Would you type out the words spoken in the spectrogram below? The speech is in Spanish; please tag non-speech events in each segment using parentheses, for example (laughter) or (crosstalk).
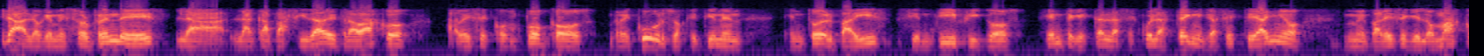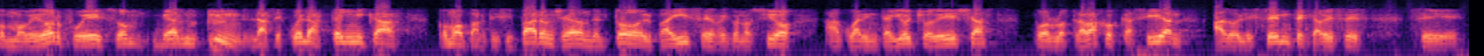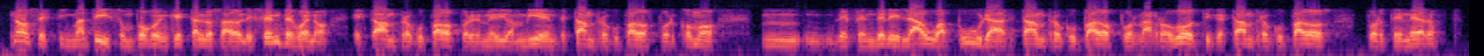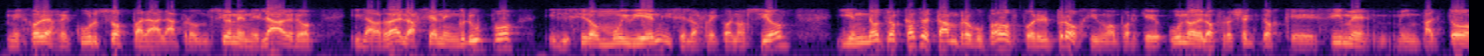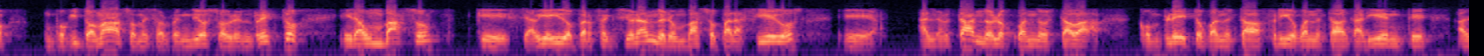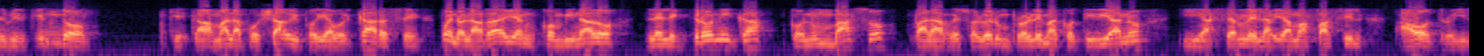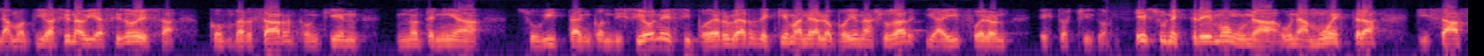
Mira, lo que me sorprende es la, la capacidad de trabajo, a veces con pocos recursos que tienen en todo el país, científicos, gente que está en las escuelas técnicas. Este año me parece que lo más conmovedor fue eso, ver (clears throat) las escuelas técnicas, cómo participaron, llegaron del todo el país, se reconoció a 48 de ellas por los trabajos que hacían, adolescentes que a veces se, no se estigmatiza un poco en qué están los adolescentes, bueno, estaban preocupados por el medio ambiente, estaban preocupados por cómo mm, defender el agua pura, estaban preocupados por la robótica, estaban preocupados por tener mejores recursos para la producción en el agro y la verdad lo hacían en grupo y lo hicieron muy bien y se los reconoció. Y en otros casos estaban preocupados por el prójimo porque uno de los proyectos que sí me, impactó un poquito más o me sorprendió sobre el resto era un vaso que se había ido perfeccionando, era un vaso para ciegos, eh, alertándolos cuando estaba completo, cuando estaba frío, cuando estaba caliente, advirtiendo que estaba mal apoyado y podía volcarse. Bueno, la verdad habían combinado la electrónica con un vaso para resolver un problema cotidiano y hacerle la vida más fácil a otro. Y la motivación había sido esa, conversar con quien no tenía su vista en condiciones y poder ver de qué manera lo podían ayudar y ahí fueron estos chicos. Es un extremo, una, una muestra, quizás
